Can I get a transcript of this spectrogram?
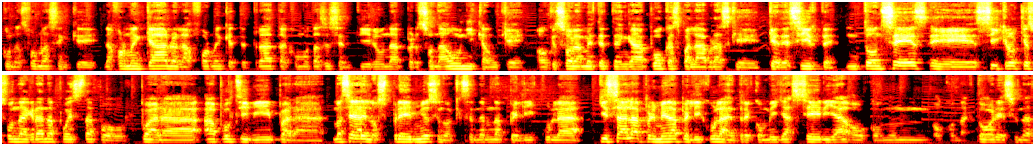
con, las formas en que, la forma en que habla, la forma en que te trata, cómo te hace sentir una persona única, aunque, aunque solamente tenga pocas palabras que, que decirte. Entonces, eh, sí creo que es una gran apuesta por, para Apple TV, para más allá de los premios, sino que tener una película, quizá la primera película, entre comillas, seria o con, un, o con actores y una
